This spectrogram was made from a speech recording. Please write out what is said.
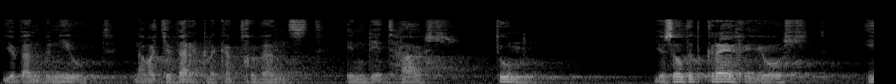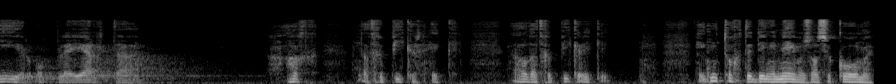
Je bent benieuwd naar wat je werkelijk hebt in dit huis. Toen. Je zult het krijgen, Joost. Hier op Pleierta. Ach, dat gepieker. Ik, al dat gepieker. Ik, ik, ik moet toch de dingen nemen zoals ze komen.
